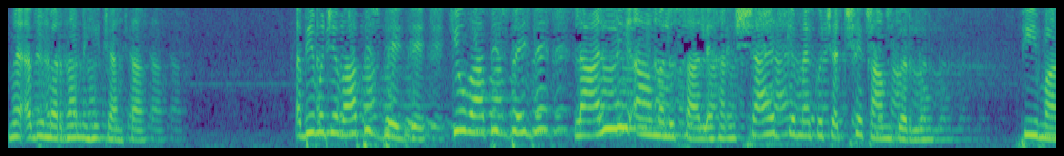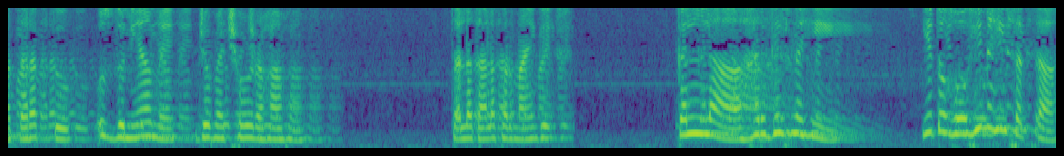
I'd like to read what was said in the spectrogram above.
میں ابھی مرنا نہیں چاہتا۔ ابھی مجھے واپس بھیج دے۔ کیوں واپس بھیج دے؟ لالی عمل صالحن شاید کہ میں کچھ اچھے کام کر لوں۔ فی ما ترک تو اس دنیا میں جو میں چھوڑ رہا ہوں۔ تو اللہ تعالیٰ فرمائیں گے کل ہرگز نہیں۔ یہ تو ہو ہی نہیں سکتا۔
